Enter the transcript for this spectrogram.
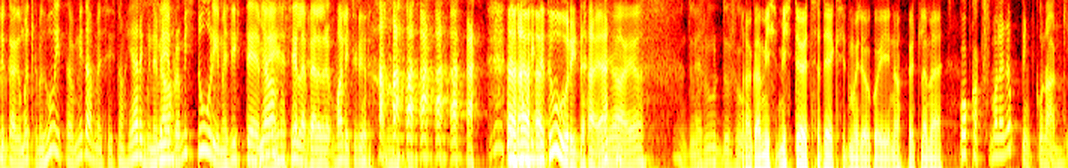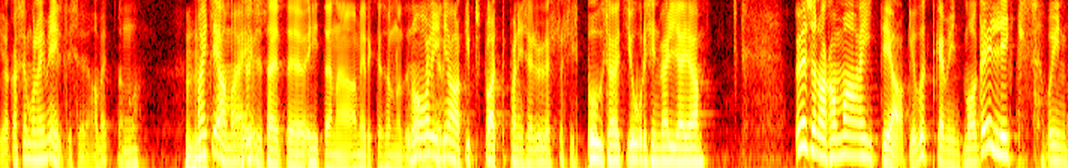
tükk aega mõtleme, et huvitav, mida me siis noh, järgmine veebruar, mis tuuri me siis teeme Jah. ja selle peale valitsus ütleb, te tahtsite tuuri teha, jah? ja, jah, toujours, toujours. aga mis, mis tööd sa teeksid muidu, kui noh, ütleme, kokaks ma olen õppinud kunagi, aga see mulle ei meeldi, see amet nagu Mm. mm.. ma ei tea, ma sa ei ütlesid, sa oled äh, ehitajana Ameerikas olnud. no olin jaa, kipsplaate panin seal ülesse, siis põõsaid juurisin välja ja ühesõnaga ma ei teagi, võtke mind modelliks, võin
